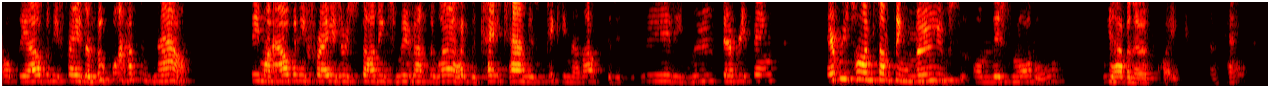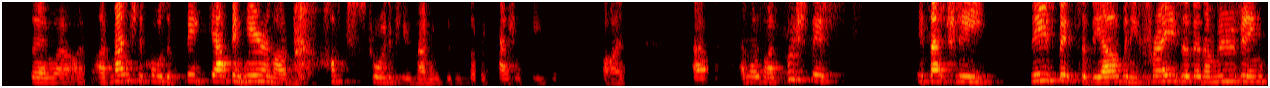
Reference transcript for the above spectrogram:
of the Albany Fraser. Look what happens now. See, my Albany Fraser is starting to move out the way. I hope the cake cam is picking that up because it's really moved everything. Every time something moves on this model, we have an earthquake, okay? So uh, I've, I've, managed to cause a big gap in here and I've, I've destroyed a few lamingtons, sorry, casualties of. Uh, and as I push this, it's actually these bits of the Albany Fraser that are moving.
